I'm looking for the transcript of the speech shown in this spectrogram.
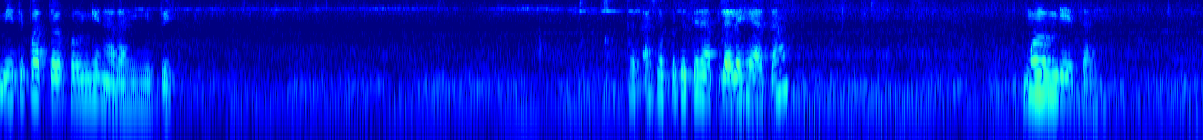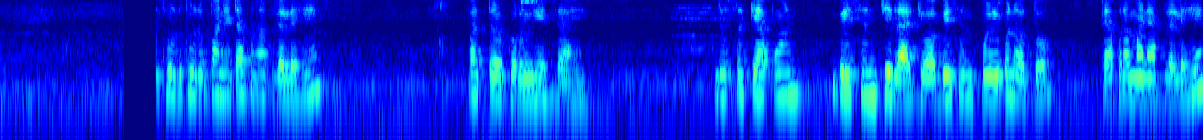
मी ते पातळ करून घेणार आहे हे पीठ. तर अशा पद्धतीने आपल्याला हे आता मळून घ्यायचं आहे. थोडं थोडं पाणी टाकून आपल्याला हे पातळ करून घ्यायचं आहे. जसं की आपण बेसन चिला किंवा बेसन पोळी बनवतो त्याप्रमाणे आपल्याला हे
